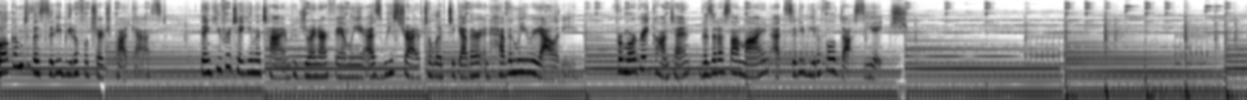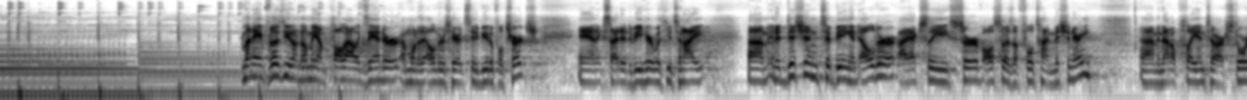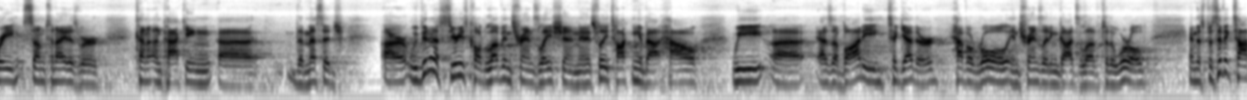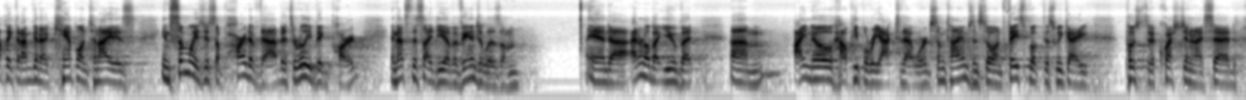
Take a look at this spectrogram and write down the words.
Welcome to the City Beautiful Church podcast. Thank you for taking the time to join our family as we strive to live together in heavenly reality. For more great content, visit us online at citybeautiful.ch. My name, for those of you who don't know me, I'm Paul Alexander. I'm one of the elders here at City Beautiful Church and excited to be here with you tonight. Um, in addition to being an elder, I actually serve also as a full time missionary. Um, and that'll play into our story some tonight as we're kind of unpacking uh, the message. Our, we've been in a series called Love in Translation, and it's really talking about how we, uh, as a body together, have a role in translating God's love to the world. And the specific topic that I'm going to camp on tonight is, in some ways, just a part of that, but it's a really big part, and that's this idea of evangelism. And uh, I don't know about you, but um, I know how people react to that word sometimes. And so on Facebook this week, I posted a question and I said, uh,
